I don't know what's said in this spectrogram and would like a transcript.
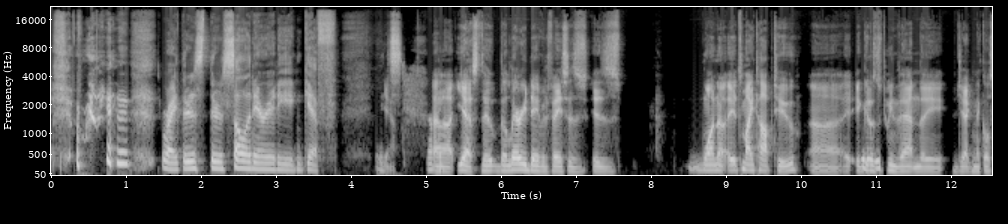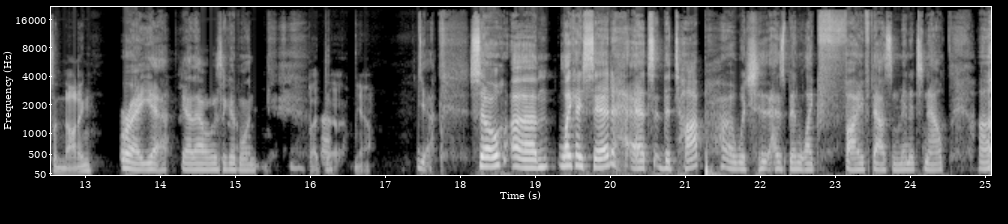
right. There's there's solidarity in GIF. It's nothing- Uh, yes, the the Larry David face is is one. Uh, it's my top two. Uh, it, goes Mhm. between that and the Jack Nicholson nodding. right, yeah. Yeah, that was a good one. But Uh, uh, yeah, Yeah. So, um, like I said, at the top, uh, which has been like 5,000 minutes now, uh,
